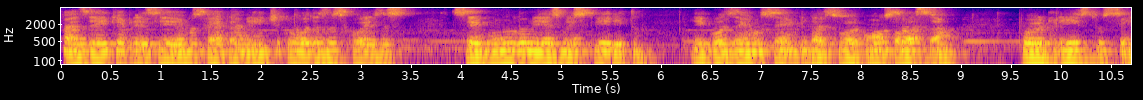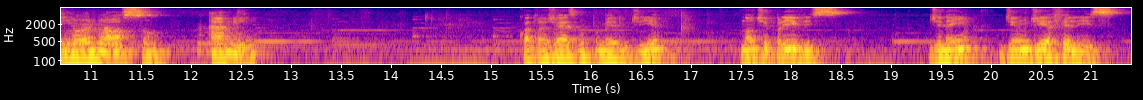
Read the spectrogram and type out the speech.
fazei que apreciemos retamente todas as coisas, segundo o mesmo Espírito e gozemos sempre da sua consolação. Por Cristo, Senhor nosso. Amém. 41 dia. Não te prives de, nenhum, de um dia feliz,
